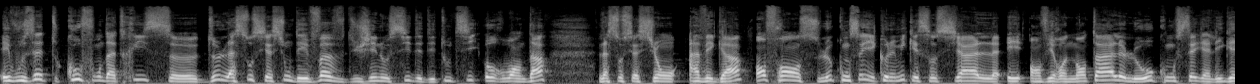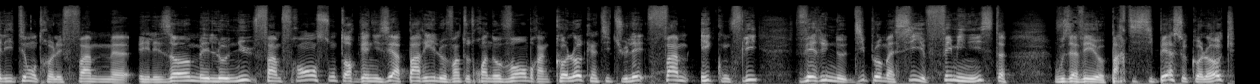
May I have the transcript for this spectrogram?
et vous êtes cofondatrice euh, de l'association des veuves du génocide et des Tutsis au Rwanda, l'association Avega. En France, le Conseil économique et social et environnemental, le Haut Conseil à l'égalité entre les femmes et les hommes et l'ONU Femmes France ont organisé à Paris le 23 novembre un colloque intitulé Femmes et conflits vers une diplomatie féministe. Vous avez euh, participé à ce colloque.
